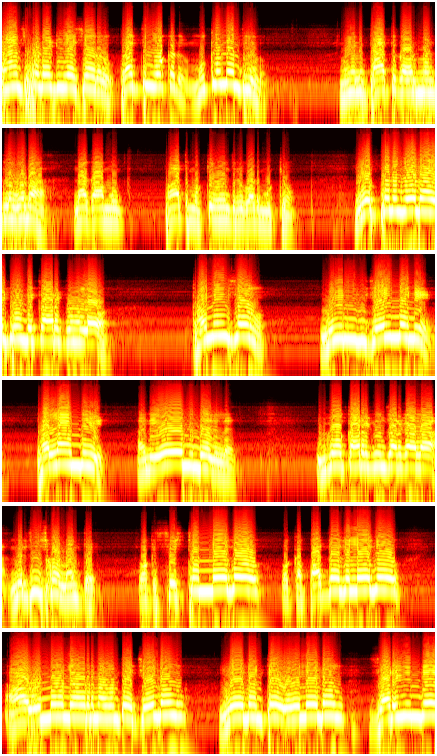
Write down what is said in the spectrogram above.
ట్రాన్స్పోర్ట్ చేశారు. ప్రతి ఒక్కడు ముఖ్యమంత్రులు. నేను పాత గవర్నమెంట్లో కూడా నాకు ఆ పాత ముఖ్యమంత్రి కూడా ముఖ్యం. ఎప్పుడు కూడా ఇటువంటి కార్యక్రమంలో కనీసం మీరు ఇది చేయండి ఫలాంది అని ఏమి ఉండేది లేదు. ఇంకో కార్యక్రమం జరగాల మీరు చూసుకోండి అంతే. ఒక సిస్టమ్ లేదు ఒక పద్ధతి లేదు. ఆ ఉన్నోళ్ళు ఎవరైనా ఉంటే చేయడం లేదంటే వదిలేయడం జరిగింది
